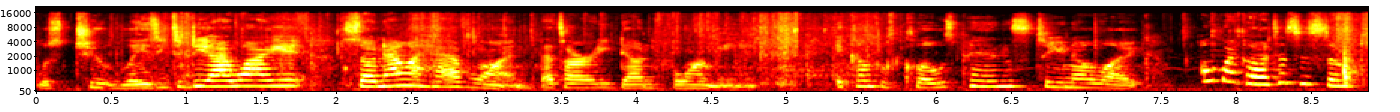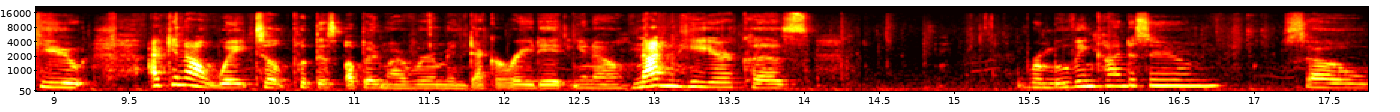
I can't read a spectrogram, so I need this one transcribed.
was too lazy to DIY it. So now I have one that's already done for me. It comes with clothespins so you know like oh my gosh this is so cute. I cannot wait to put this up in my room and decorate it you know? Not in here because we're moving kind of soon. So,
